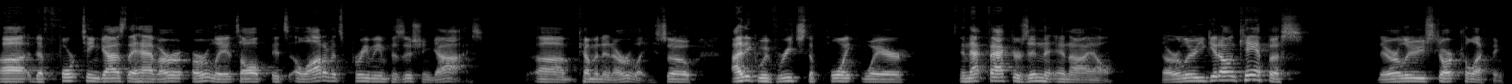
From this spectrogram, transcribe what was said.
uh, the 14 guys they have ear- early, it's all it's a lot of it's premium position guys um, coming in early. So I think we've reached the point where, and that factors in the NIL. The earlier you get on campus, the earlier you start collecting.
